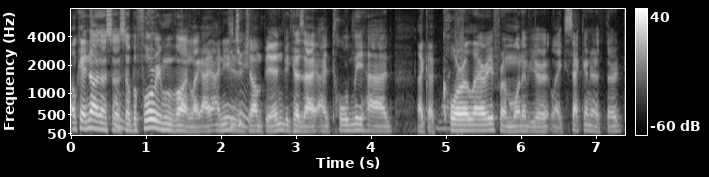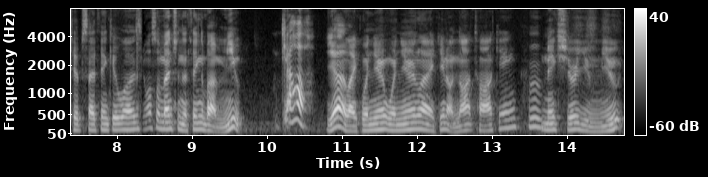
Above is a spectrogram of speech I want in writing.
Okay, no, no. So, so before we move on, like I, I needed Hmm. Did to jump in because I, I totally had like a corollary from one of your like second or third tips, I think it was. You also mentioned the thing about mute. yeah. Yeah, like when you're when you're like you know not talking, Hmm. make sure you mute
